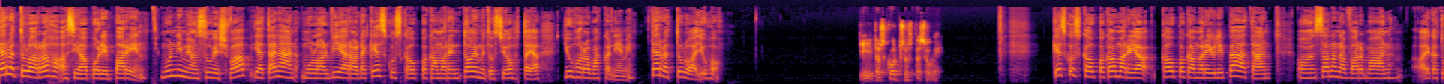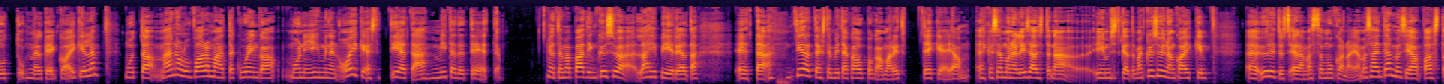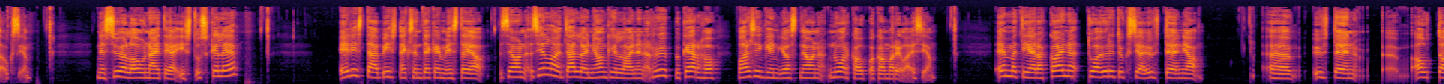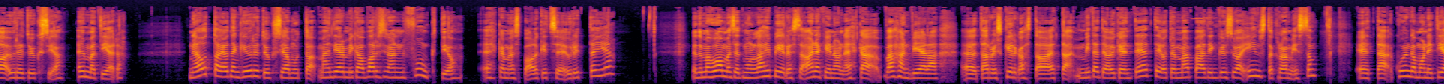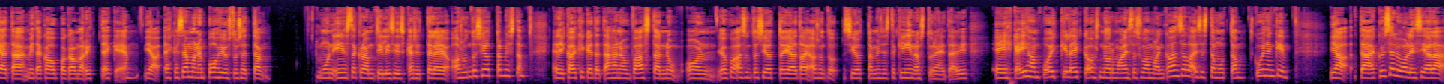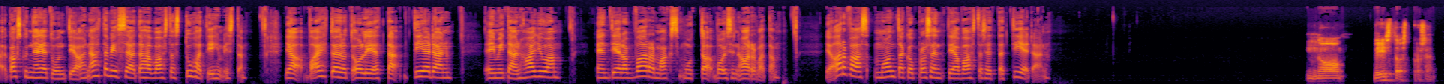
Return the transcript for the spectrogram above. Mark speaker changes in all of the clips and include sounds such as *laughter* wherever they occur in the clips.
Speaker 1: Tervetuloa Raha-asiaa podin pariin. Mun nimi on Suvi Schwab ja tänään mulla on vieraana keskuskauppakamarin toimitusjohtaja Juho Romakkaniemi. Tervetuloa Juho.
Speaker 2: Kiitos kutsusta Suvi.
Speaker 1: Keskuskauppakamari ja kauppakamari ylipäätään on sanana varmaan aika tuttu melkein kaikille, mutta mä en ollut varma, että kuinka moni ihminen oikeasti tietää, mitä te teette. Joten mä päätin kysyä lähipiiriltä, että tiedättekö te, mitä kauppakamarit tekee? Ja ehkä semmoinen lisäys, että nämä ihmiset, joilta mä kysyin, on kaikki yrityselämässä mukana. Ja mä sain tämmöisiä vastauksia. Ne syö lounaita ja istuskelee, edistää bisneksen tekemistä ja se on silloin tällöin jonkinlainen ryyppykerho, varsinkin jos ne on nuorkauppakamarilaisia. En mä tiedä, kai ne tuo yrityksiä yhteen ja ö, yhteen auttaa yrityksiä, en mä tiedä. Ne auttaa jotenkin yrityksiä, mutta mä en tiedä mikä on varsinainen funktio. Ehkä myös palkitsee yrittäjiä. Joten mä huomasin, että mun lähipiirissä ainakin on ehkä vähän vielä tarvis kirkastaa, että mitä te oikein teette, joten mä päätin kysyä Instagramissa, että kuinka moni tietää, mitä kauppakamarit tekee. Ja ehkä semmoinen pohjustus, että Mun Instagram-tili siis käsittelee asuntosijoittamista, eli kaikki, ketä tähän on vastannut, on joko asuntosijoittajia tai asuntosijoittamisesta kiinnostuneita, eli ei ehkä ihan poikkileikkaus normaalista suomalainen kansalaisista, mutta kuitenkin. Ja tämä kysely oli siellä 24 tuntia nähtävissä ja tähän vastasi tuhat ihmistä. Ja vaihtoehdot oli, että tiedän, ei mitään hajua, en tiedä varmaksi, mutta voisin arvata. Ja arvaas montako prosenttia vastasi, että tiedän.
Speaker 2: No, 15 prosenttia.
